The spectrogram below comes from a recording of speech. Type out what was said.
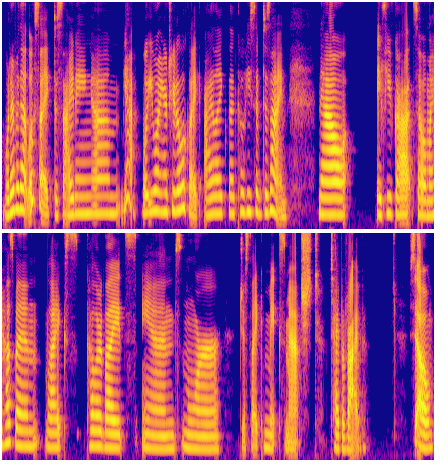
whatever that looks like, deciding, um, yeah, what you want your tree to look like. I like the cohesive design. Now, if you've got, so my husband likes colored lights and more just like mix matched type of vibe. So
